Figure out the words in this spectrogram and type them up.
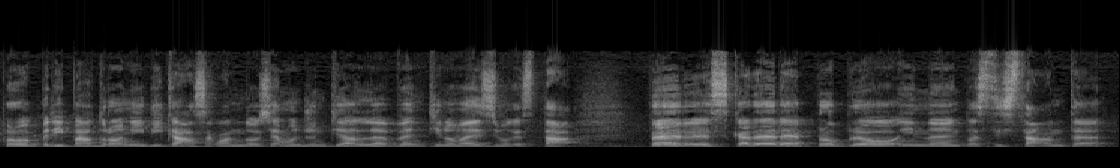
proprio per i padroni di casa quando siamo giunti al ventinovesimo che sta per scadere proprio in, in questo istante.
